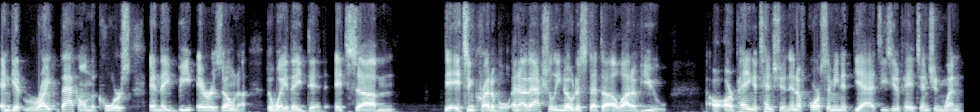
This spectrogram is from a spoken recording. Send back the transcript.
and get right back on the course, and they beat Arizona the way they did. It's um, it's incredible, and I've actually noticed that uh, a lot of you are paying attention, and of course, I mean, it, yeah, it's easy to pay attention when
